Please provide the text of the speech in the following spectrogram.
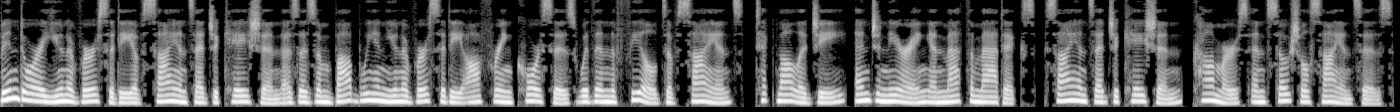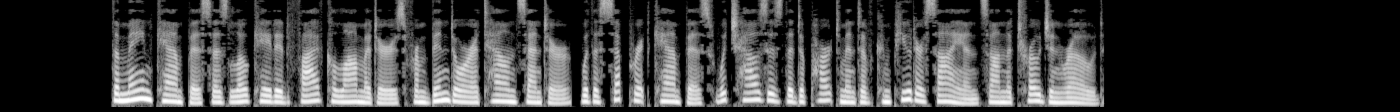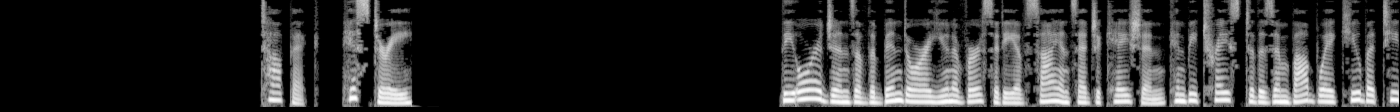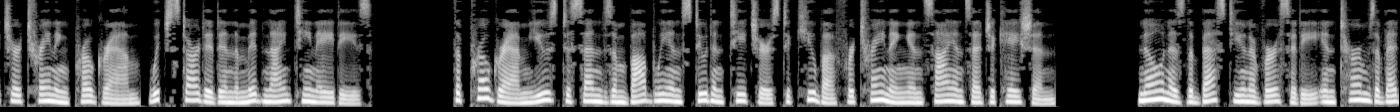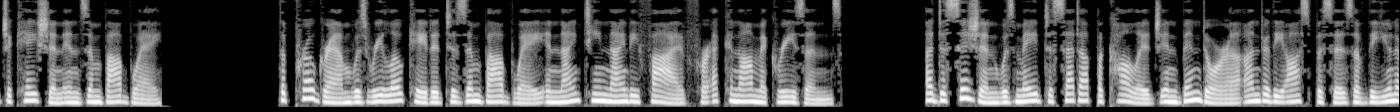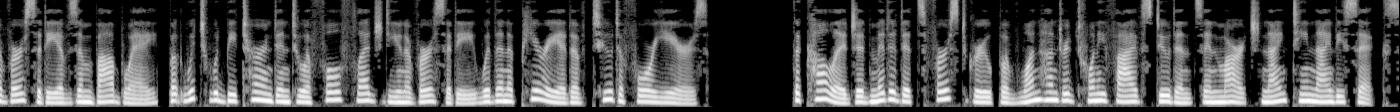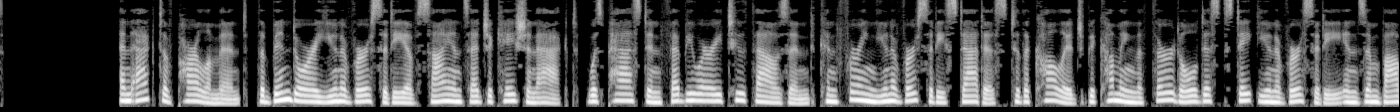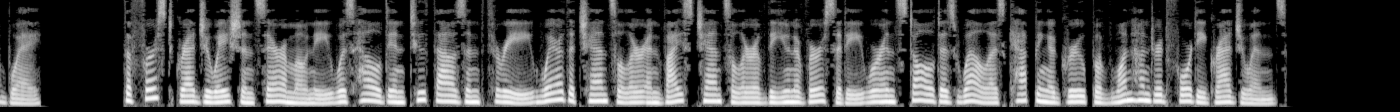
Bindura University of Science Education is a Zimbabwean university offering courses within the fields of science, technology, engineering and mathematics, science education, commerce and social sciences. The main campus is located 5 km from Bindura town centre, with a separate campus which houses the Department of Computer Science on the Trojan Road. History The origins of the Bindura University of Science Education can be traced to the Zimbabwe-Cuba Teacher Training Program, which started in the mid-1980s. The program used to send Zimbabwean student teachers to Cuba for training in science education. Known as the best university in terms of education in Zimbabwe. The program was relocated to Zimbabwe in 1995 for economic reasons. A decision was made to set up a college in Bindura under the auspices of the University of Zimbabwe, but which would be turned into a full-fledged university within a period of two to four years. The college admitted its first group of 125 students in March 1996. An Act of Parliament, the Bindura University of Science Education Act, was passed in February 2000 conferring university status to the college becoming the third oldest state university in Zimbabwe. The first graduation ceremony was held in 2003 where the Chancellor and Vice-Chancellor of the university were installed as well as capping a group of 140 graduands.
